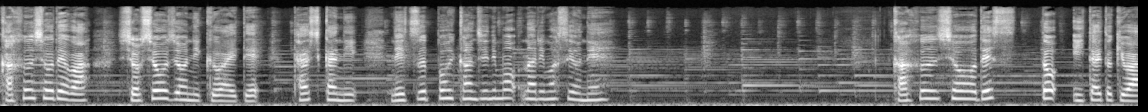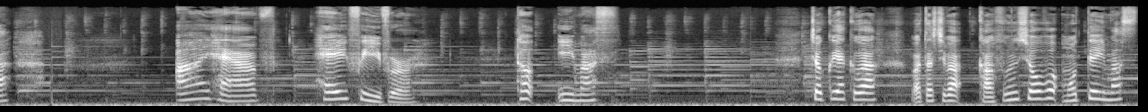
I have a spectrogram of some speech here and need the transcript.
花粉症では諸症状に加えて確かに熱っぽい感じにもなりますよね。花粉症ですと言いたいときは I have hay fever と言います。直訳は私は花粉症を持っています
